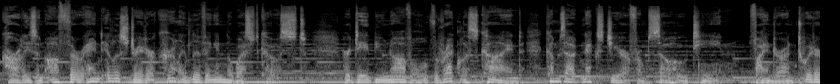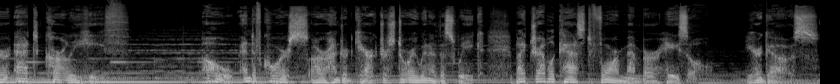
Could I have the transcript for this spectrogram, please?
Carly's an author and illustrator currently living in the West Coast. Her debut novel, The Reckless Kind, comes out next year from Soho Teen. Find her on Twitter at Carly Heath. Oh, and of course, our 100 character story winner this week by Drabblecast forum member Hazel. Here goes.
